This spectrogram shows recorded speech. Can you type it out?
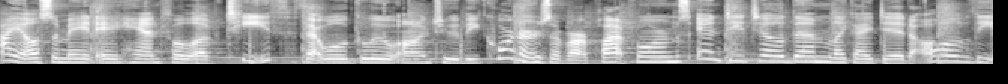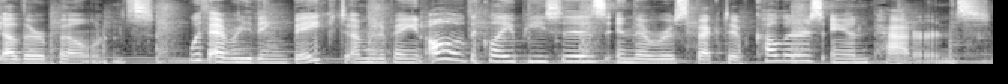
I also made a handful of teeth that will glue onto the corners of our platforms and detailed them like I did all of the other bones. With everything baked, I'm going to paint all of the clay pieces in their respective colors and patterns.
